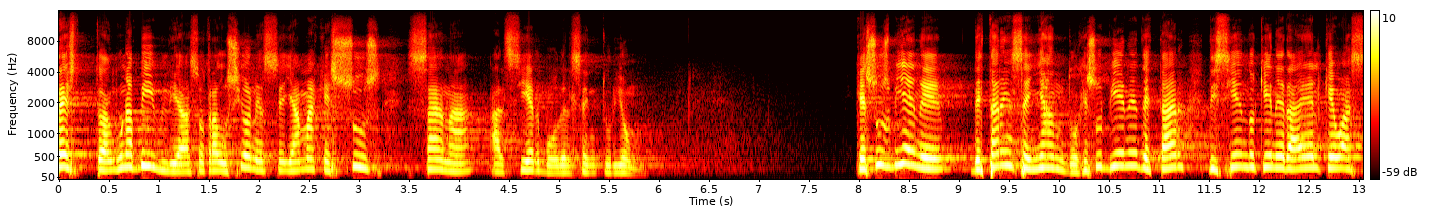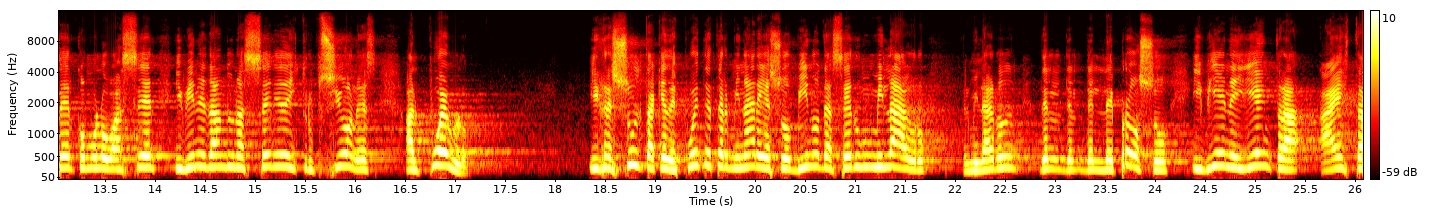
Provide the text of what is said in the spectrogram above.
textos, algunas Biblias o traducciones se llama Jesús sana al siervo del centurión. Jesús viene de estar enseñando, Jesús viene de estar diciendo quién era Él, qué va a hacer, cómo lo va a hacer, y viene dando una serie de instrucciones al pueblo. Y resulta que después de terminar eso, vino de hacer un milagro el milagro del, leproso, y viene y entra a este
